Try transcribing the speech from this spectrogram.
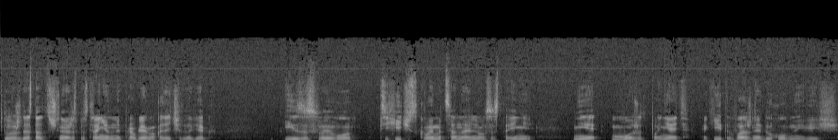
Тоже достаточно распространенная проблема, когда человек из-за своего психического, эмоционального состояния не может понять какие-то важные духовные вещи.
